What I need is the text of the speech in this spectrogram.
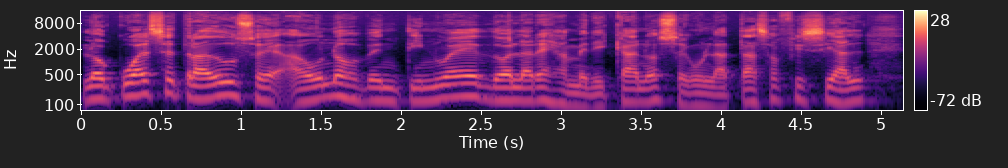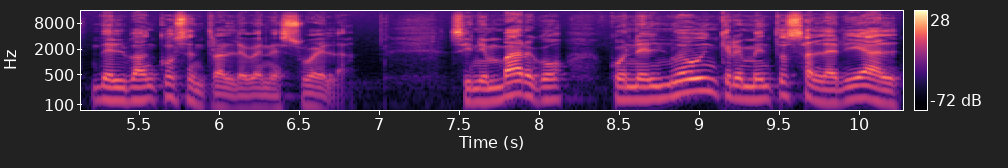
lo cual se traduce a unos 29 dólares americanos según la tasa oficial del Banco Central de Venezuela. Sin embargo, con el nuevo incremento salarial,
